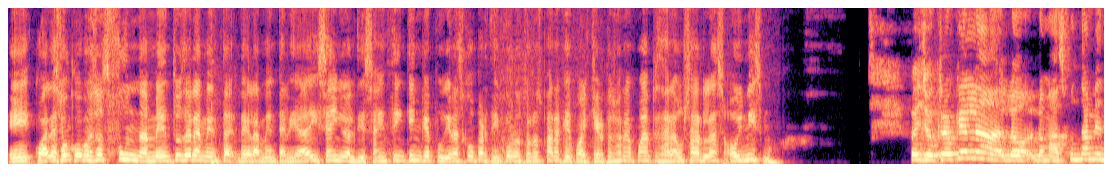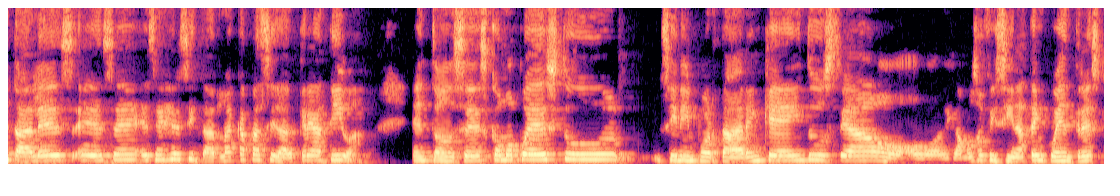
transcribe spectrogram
Eh, ¿Cuáles son como esos fundamentos de la, de la mentalidad de diseño, el design thinking que pudieras compartir con nosotros para que cualquier persona pueda empezar a usarlas hoy mismo? Pues yo creo que lo, más fundamental es, es, ejercitar la capacidad creativa. Entonces, ¿cómo puedes tú sin importar en qué industria o, digamos oficina te encuentres,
